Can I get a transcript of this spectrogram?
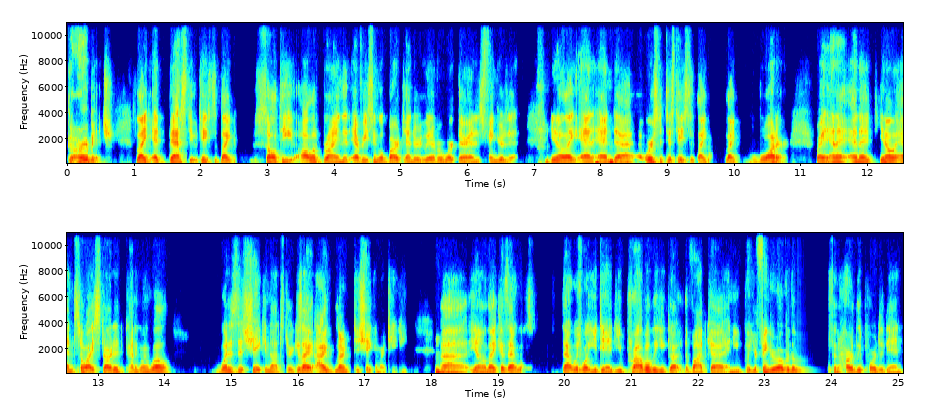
garbage? Like at best, it tasted like salty olive brine that every single bartender who had ever worked there had his fingers in. You know, like and and uh, at worst, it just tasted like like water right? And i and i you know and so i started kind of going well what is this shake and not stir? Because i i learned to shake a martini Mhm. uh you know like because that was that was what you did. You probably got the vodka and you put your finger over the and hardly poured it in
